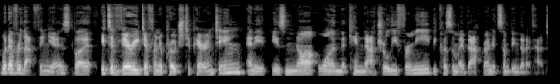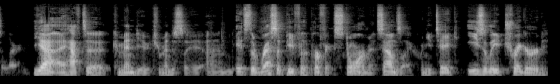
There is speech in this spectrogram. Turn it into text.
whatever that thing is. But it's a very different approach to parenting. And it is not one that came naturally for me because of my background. It's something that I've had to learn. Yeah, I have to commend you tremendously. And it's the recipe for the perfect storm, it sounds like, when you take easily triggered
